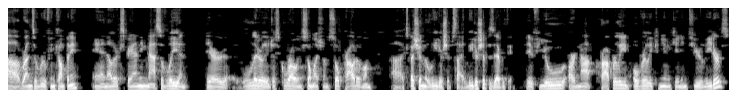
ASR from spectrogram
uh, runs a roofing company and now they're expanding massively and they're literally just growing so much. And I'm so proud of them, uh, especially on the leadership side. Leadership is everything. If you are not properly and overly communicating to your leaders,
